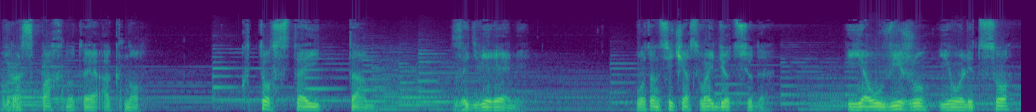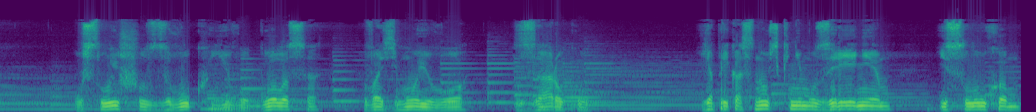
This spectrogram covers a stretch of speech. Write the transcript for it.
в распахнутое окно. Кто стоит там, за дверями? Вот он сейчас войдет сюда, и я увижу его лицо, услышу звук его голоса, возьму его за руку. Я прикоснусь к нему зрением и слухом,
